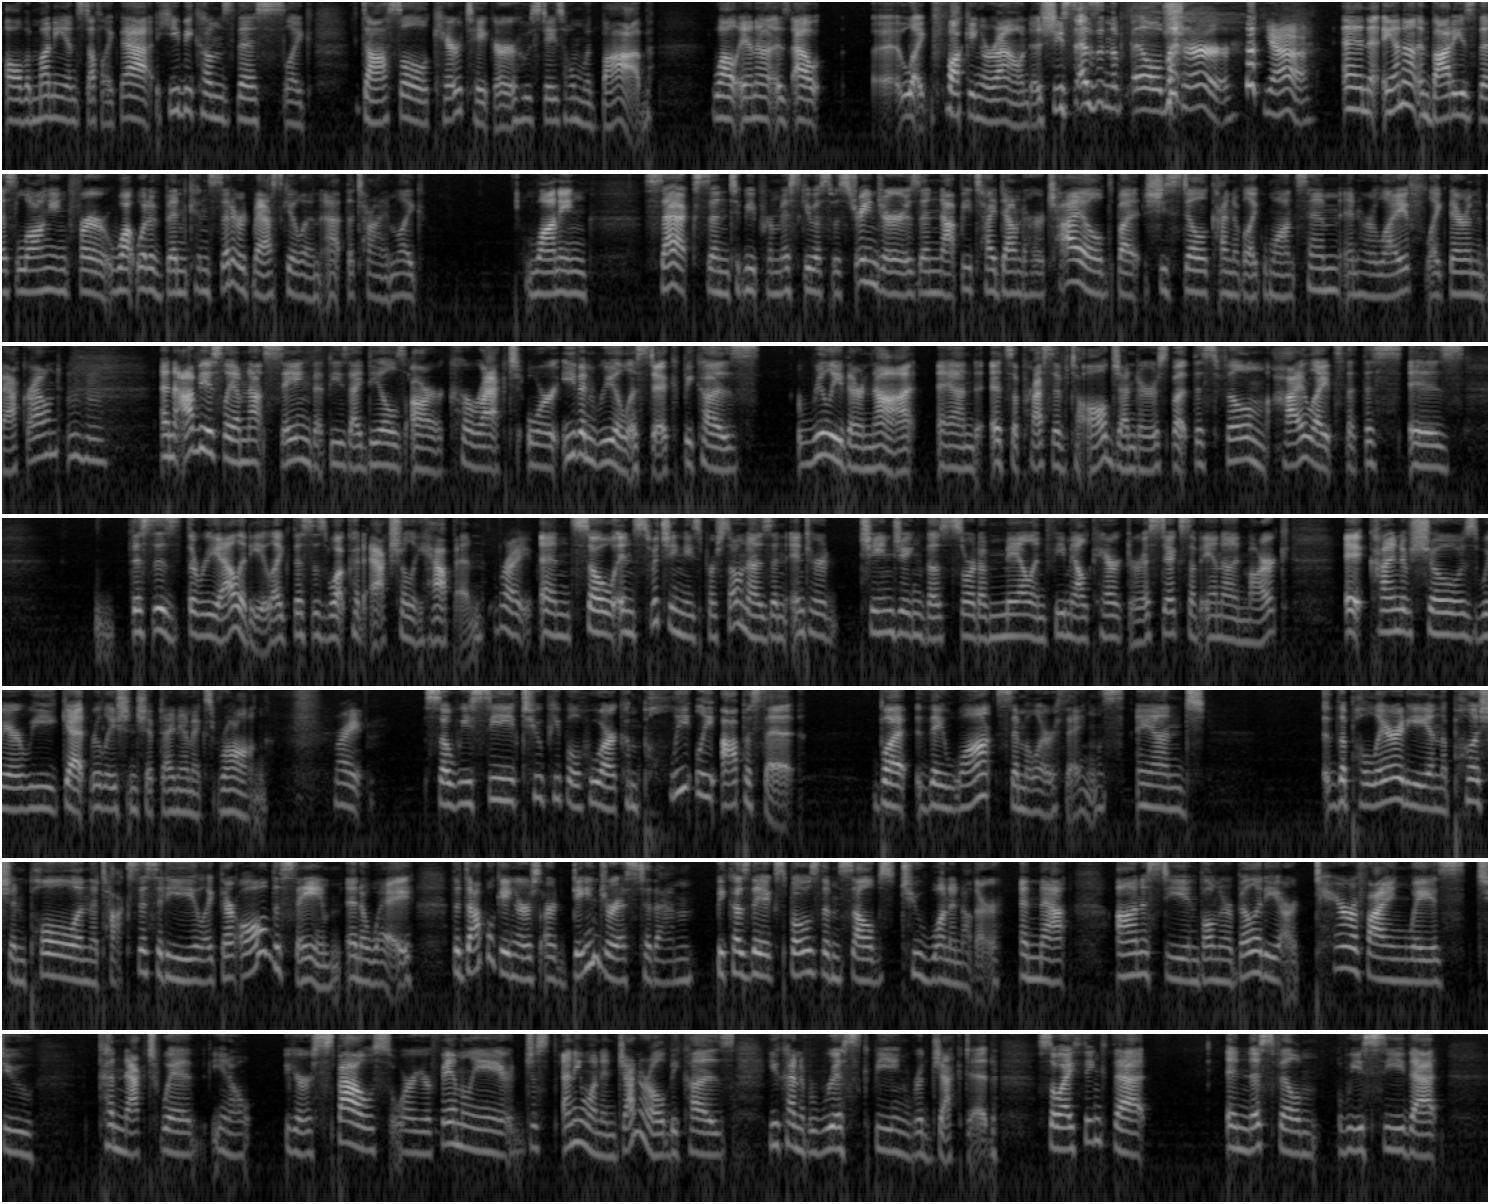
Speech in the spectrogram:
all the money and stuff like that, he becomes this like docile caretaker who stays home with Bob while Anna is out uh, like fucking around as she says in the film. Sure. Yeah. And Anna embodies this longing for what would have been considered masculine at the time, like wanting sex and to be promiscuous with strangers and not be tied down to her child, but she still kind of like wants him in her life, like they're in the background. Mm-hmm. And obviously, I'm not saying that these ideals are correct or even realistic because really they're not. And it's oppressive to all genders, but this film highlights that this is this is the reality like this is what could actually happen Right. and so in switching these personas and interchanging the sort of male and female characteristics of Anna and Mark, it kind of shows where we get relationship dynamics wrong. Right. So we see two people who are completely opposite, but they want similar things. And the polarity and the push and pull and the toxicity, like they're all the same in a way. The doppelgangers are dangerous to them because they expose themselves to one another. And that honesty and vulnerability are terrifying ways to connect with, you know, your spouse or your family or just anyone in general because you kind of risk being rejected. So I think that in this film we see that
